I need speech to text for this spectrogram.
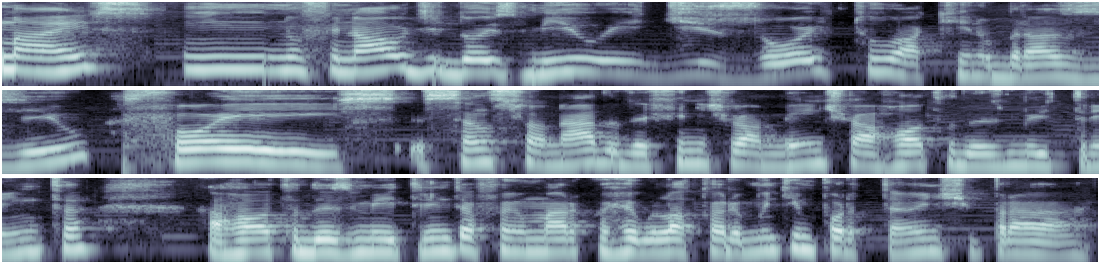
mas em, no final de 2018, aqui no Brasil, foi sancionada definitivamente a Rota 2030. A Rota 2030 foi um marco regulatório muito importante para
